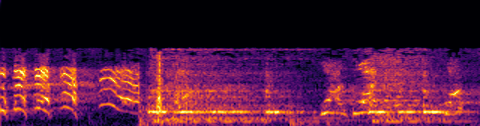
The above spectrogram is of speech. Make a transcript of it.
万岁！万岁！万岁！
